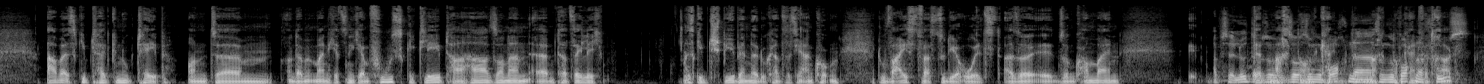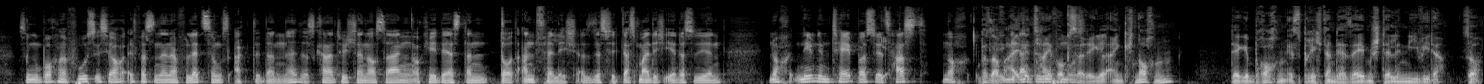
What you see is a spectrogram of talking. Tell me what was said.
aber es gibt halt genug Tape und ähm, und damit meine ich jetzt nicht am Fuß geklebt, haha, sondern ähm, tatsächlich es gibt Spielbänder, du kannst es dir angucken, du weißt, was du dir holst. Also äh, so ein Combine Absolut, also so, so ein gebrochener, kein, so ein gebrochener Fuß, so ein gebrochener Fuß ist ja auch etwas in einer Verletzungsakte dann, ne? Das kann natürlich dann auch sagen, okay, der ist dann dort anfällig. Also das, das meinte ich eher, dass du dir noch neben dem Tape, was du jetzt hast, noch. Pass auf, alte Thai-Boxer-Regel, ein Knochen, der gebrochen ist, bricht an derselben Stelle nie wieder. So.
